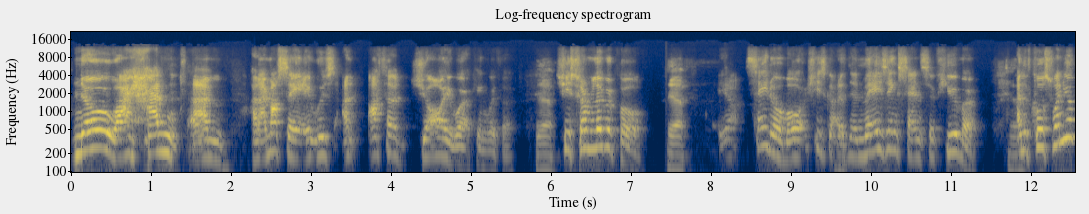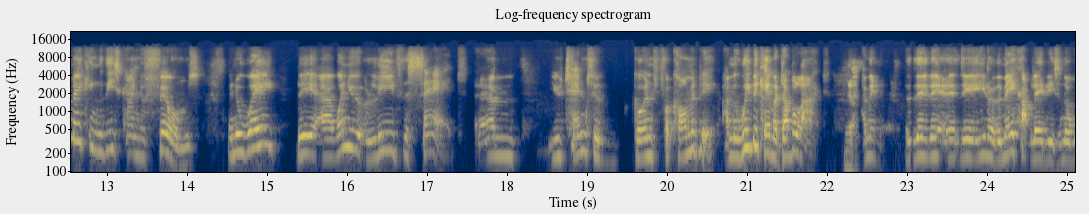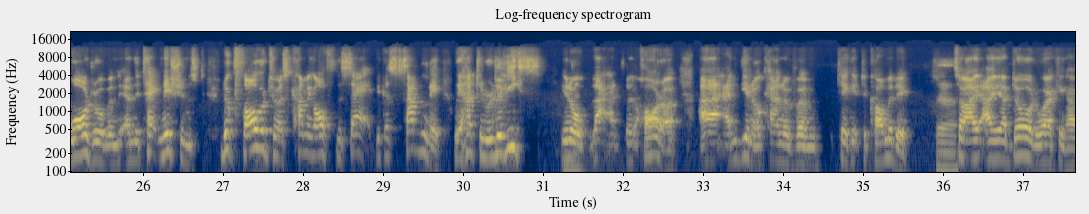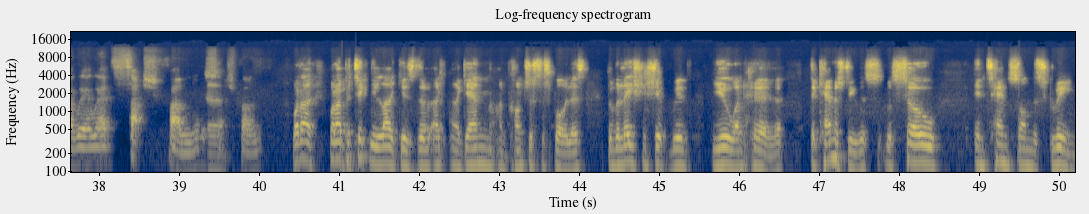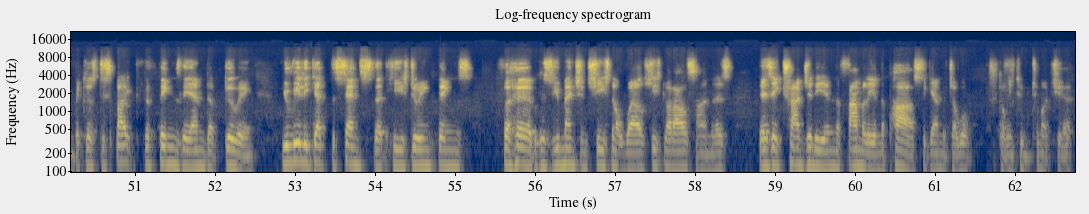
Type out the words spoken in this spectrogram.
No, I hadn't. Um, and I must say, it was an utter joy working with her. Yeah. She's from Liverpool. Yeah. Yeah. Say no more. She's got an amazing sense of humor. Yeah. And of course, when you're making these kind of films, in a way, the uh, when you leave the set, um, you tend to go in for comedy. I mean, we became a double act. Yeah. I mean, the, the, the you know the makeup ladies and the wardrobe and, and the technicians look forward to us coming off the set because suddenly we had to release you know that horror uh, and you know kind of um, take it to comedy. Yeah. So I, I adored working out. We, we had such fun. It was yeah. such fun. What I what I particularly like is the again I'm conscious of spoilers. The relationship with you and her, the chemistry was was so intense on the screen because despite the things they end up doing, you really get the sense that he's doing things for her because you mentioned she's not well, she's got Alzheimer's. There's a tragedy in the family in the past, again, which I won't go into too much here.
